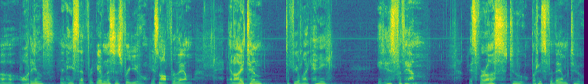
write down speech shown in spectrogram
uh, audience, and he said forgiveness is for you. It's not for them, and I tend to feel like, hey, it is for them. It's for us too, but it's for them too.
